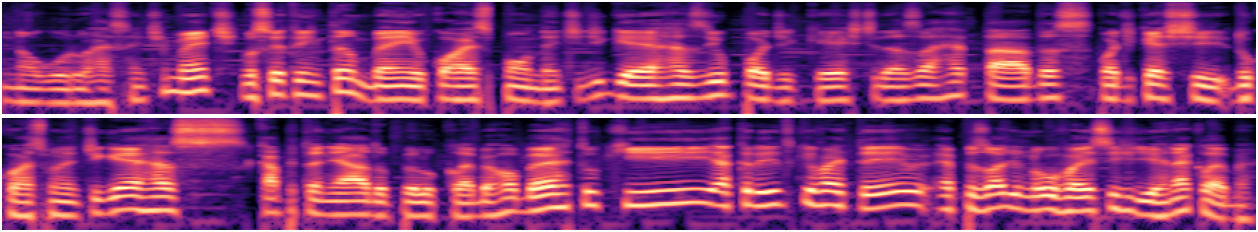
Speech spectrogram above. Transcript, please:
inaugurou recentemente. Você tem também o Correspondente de Guerras e o podcast das Arretadas, podcast do Correspondente de Guerras Guerras, capitaneado pelo Kleber Roberto, que acredito que vai ter episódio novo aí esses dias, né, Kleber?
